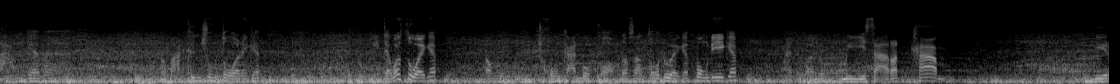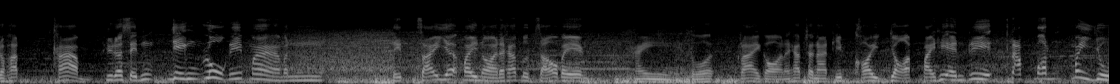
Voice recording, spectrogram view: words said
ล้ำครับอ่าประมาณครึ่งช่วงตัวนะครับลูกนี้แต่ว่าสวยครับ ต้องชมการบวกของดอซันโตด้วยครับมงดีครับแต่ว่ามีสารัตข้ามวีรพัฒน์ข้ามธีรศิลป์ยิงลูกนี้มามันติดไซส์เยอะไปหน่อยนะครับ หลุดเสาออกไปเอง ให้ตัวใกล้ก่อนนะครับชนาทิพย์คอยหยอดไปที่เอนรี่จับบอลไม่อยู่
